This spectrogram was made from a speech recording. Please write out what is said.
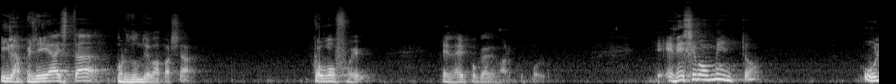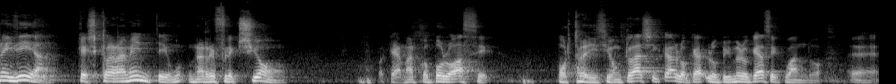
Y la pelea está por dónde va a pasar, como fue en la época de Marco Polo. En ese momento, una idea que es claramente una reflexión que Marco Polo hace por tradición clásica, lo, que, lo primero que hace cuando eh,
